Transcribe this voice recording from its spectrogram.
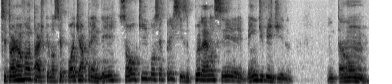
se torna uma vantagem, porque você pode aprender só o que você precisa, por ela ser bem dividida. Então,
